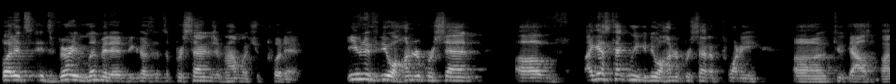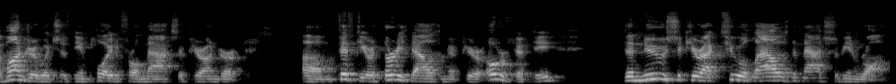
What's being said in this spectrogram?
but it's it's very limited because it's a percentage of how much you put in. Even if you do 100% of, I guess technically you can do 100% of 20 uh, 2,500, which is the employee deferral max if you're under um, 50 or 30,000 if you're over 50. The new Secure Act 2 allows the match to be in Roth.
